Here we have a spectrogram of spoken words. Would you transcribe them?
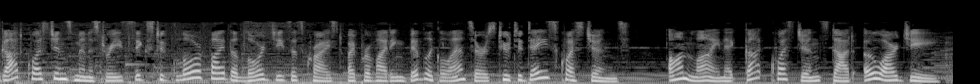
Got Questions Ministry seeks to glorify the Lord Jesus Christ by providing biblical answers to today's questions. Online at GotQuestions.org.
